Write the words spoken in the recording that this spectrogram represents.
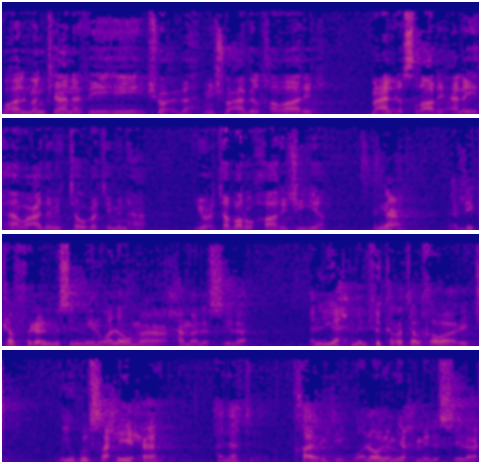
وهل من كان فيه شعبة من شعب الخوارج مع الإصرار عليها وعدم التوبة منها يعتبر خارجيا نعم. اللي كفر المسلمين ولو ما حمل السلاح. اللي يحمل فكرة الخوارج. ويقول صحيحة هذا خارجي ولو لم يحمل السلاح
